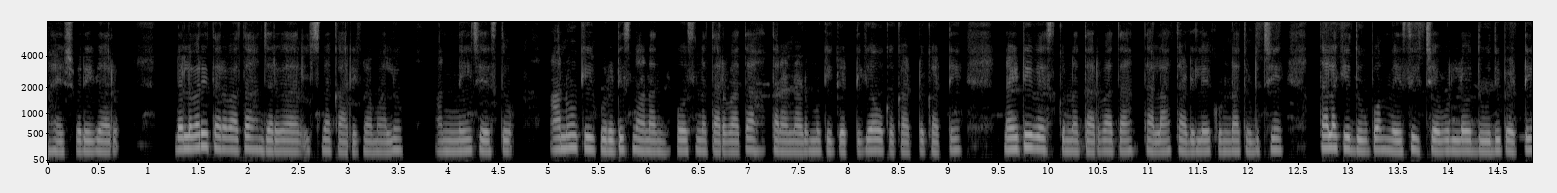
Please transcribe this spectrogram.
మహేశ్వరి గారు. డెలివరీ తర్వాత జరగాల్సిన కార్యక్రమాలు అన్నీ చేస్తూ అనుకి పురిటి స్నానం పోసిన తర్వాత తన నడుముకి గట్టిగా ఒక కట్టు కట్టి నైటీ వేసుకున్న తర్వాత తల తడి లేకుండా తుడిచి తలకి ధూపం వేసి చెవుల్లో దూది పెట్టి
